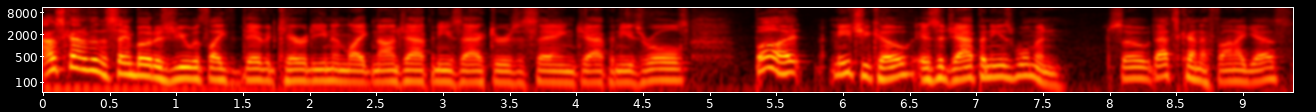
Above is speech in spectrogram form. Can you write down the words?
I was kind of in the same boat as you with like David Carradine and like non-Japanese actors saying Japanese roles, but Michiko is a Japanese woman, so that's kind of fun, I guess.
